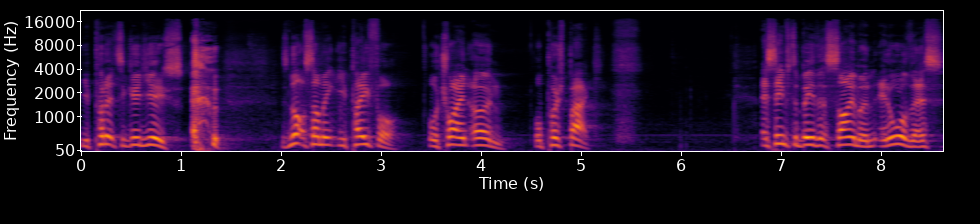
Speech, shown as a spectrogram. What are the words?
you put it to good use. it's not something you pay for or try and earn or push back. It seems to be that Simon, in all of this,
